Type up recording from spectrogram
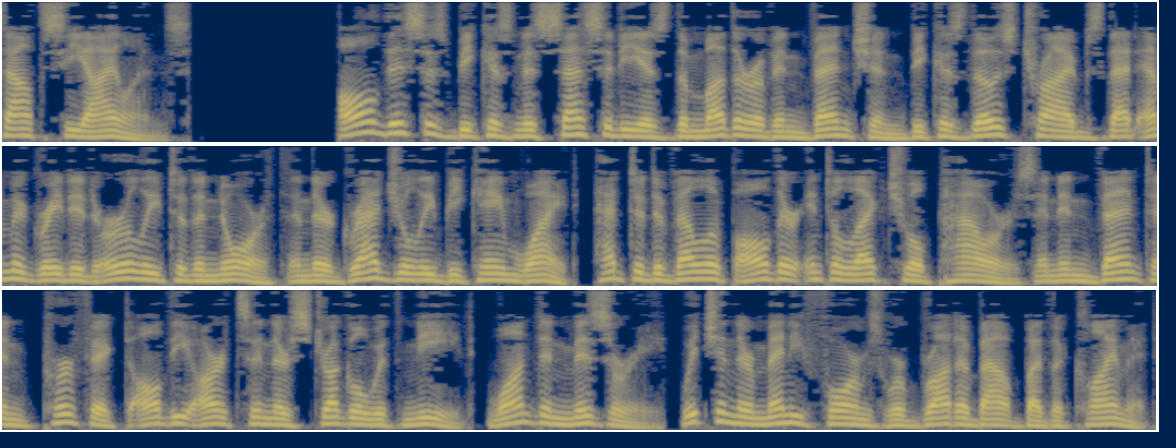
South Sea Islands. All this is because necessity is the mother of invention because those tribes that emigrated early to the north and there gradually became white, had to develop all their intellectual powers and invent and perfect all the arts in their struggle with need, want and misery, which in their many forms were brought about by the climate.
